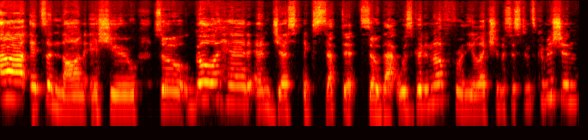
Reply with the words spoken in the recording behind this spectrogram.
ah, it's a non issue. So go ahead and just accept it. So that was good enough for the Election Assistance Commission.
